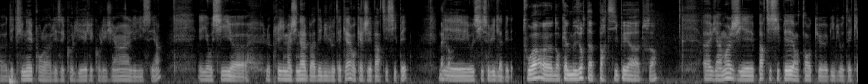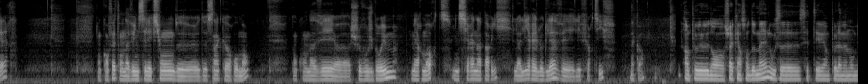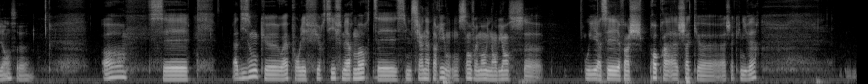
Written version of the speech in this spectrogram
euh, décliné pour euh, les écoliers, les collégiens, les lycéens. Et il y a aussi euh, le prix Imaginal bah, des bibliothécaires auquel j'ai participé. Et aussi celui de la BD. Toi, dans quelle mesure tu as participé à tout ça? Eh bien, moi, j'y ai participé en tant que bibliothécaire. Donc, en fait, on avait une sélection de, de cinq romans. Donc, on avait Chevauche Brume, Mère morte, Une sirène à Paris, La lyre et le glaive et Les furtifs. D'accord. Un peu dans chacun son domaine ou c'était un peu la même ambiance euh? Oh, c'est. Ah, disons que ouais, pour les furtifs, Mère morte et Une sirène à Paris, on, sent vraiment une ambiance. Euh, oui, assez. Enfin, propre à, chaque, euh, à chaque univers.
